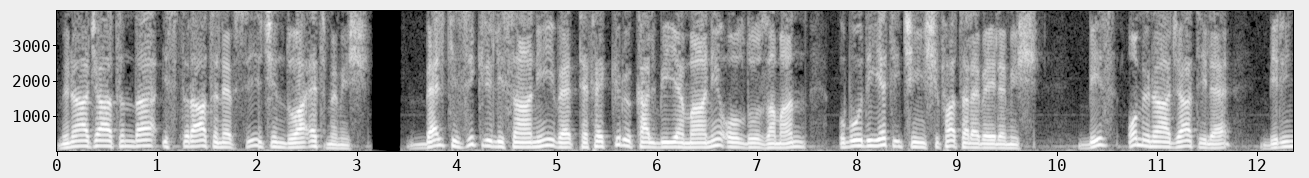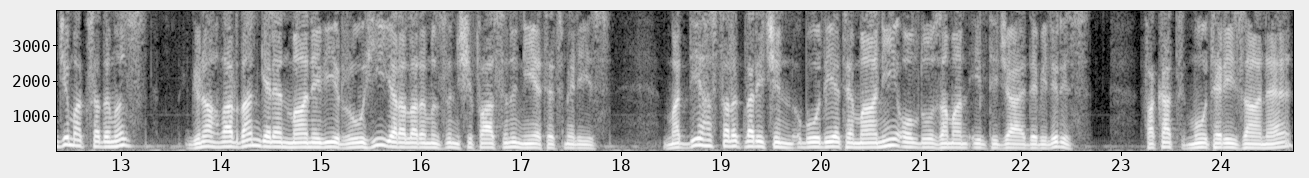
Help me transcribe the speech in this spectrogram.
münacatında istirahat-ı nefsi için dua etmemiş. Belki zikri lisani ve tefekkürü kalbiye mani olduğu zaman, ubudiyet için şifa talep eylemiş. Biz o münacat ile birinci maksadımız, günahlardan gelen manevi ruhi yaralarımızın şifasını niyet etmeliyiz. Maddi hastalıklar için ubudiyete mani olduğu zaman iltica edebiliriz. Fakat muterizane,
